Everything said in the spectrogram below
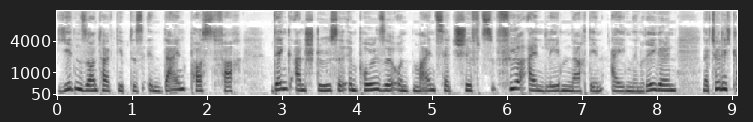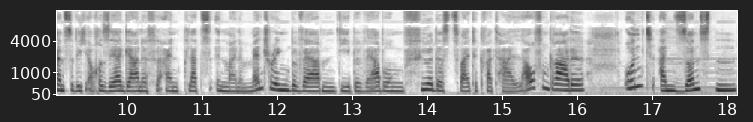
Jeden Sonntag gibt es in dein Postfach Denkanstöße, Impulse und Mindset-Shifts für ein Leben nach den eigenen Regeln. Natürlich kannst du dich auch sehr gerne für einen Platz in meinem Mentoring bewerben. Die Bewerbungen für das zweite Quartal laufen gerade. Und ansonsten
